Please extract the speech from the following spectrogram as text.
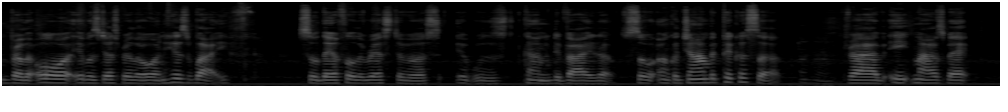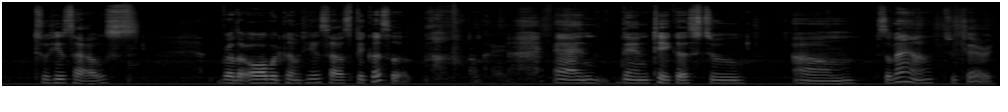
brother Orr, it was just brother Orr and his wife. So therefore, the rest of us, it was kind of divided up. So Uncle John would pick us up, drive eight miles back to his house. Brother Orr would come to his house, pick us up. And then take us to um, Savannah to church.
